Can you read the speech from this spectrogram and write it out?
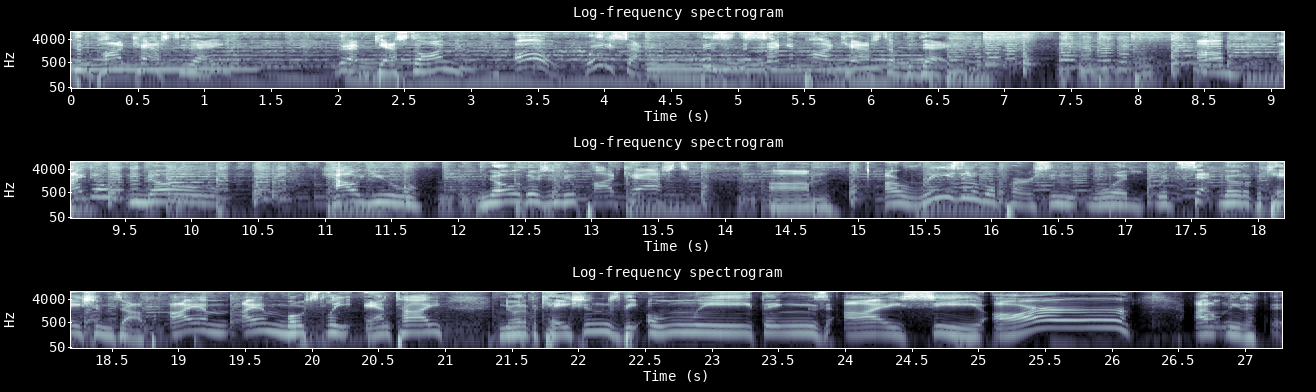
to the podcast today. We're going to have a guest on. Oh, wait a second. This is the second podcast of the day. Um, I don't know how you know there's a new podcast. Um, a reasonable person would would set notifications up. I am I am mostly anti notifications. The only things I see are I don't need a.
